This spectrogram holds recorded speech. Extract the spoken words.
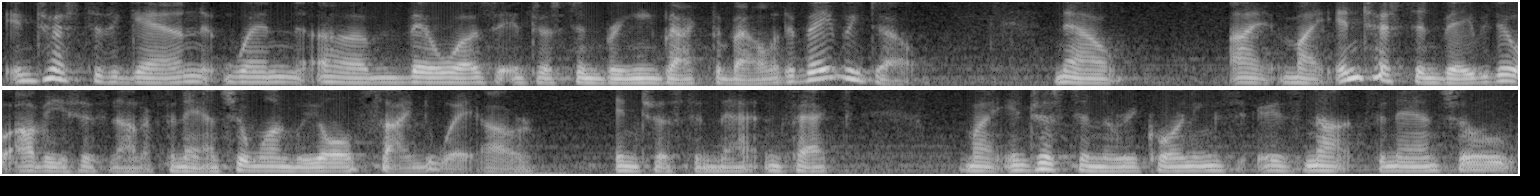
interested again when um, there was interest in bringing back the Ballad of Baby Doe. Now, I, my interest in Baby Doe obviously is not a financial one. We all signed away our interest in that. In fact, my interest in the recordings is not financial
